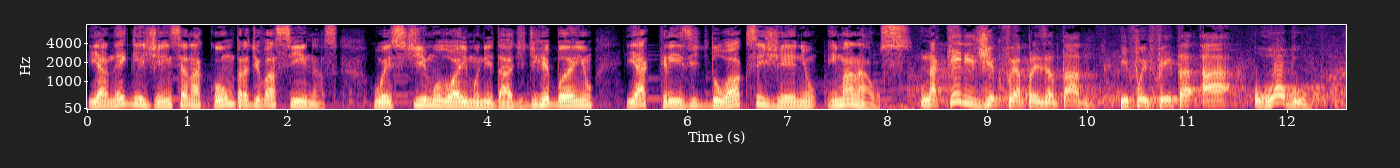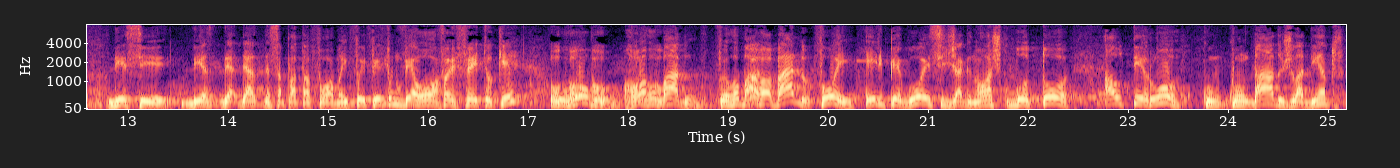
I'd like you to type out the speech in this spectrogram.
e a negligência na compra de vacinas, o estímulo à imunidade de rebanho e a crise do oxigênio em Manaus. Naquele dia que foi apresentado e foi feita a, o roubo desse, de, de, dessa plataforma e foi feito um BO. Foi feito o quê? O, o roubo? roubo? Foi roubado. Foi roubado. Foi roubado? Foi. Ele pegou esse diagnóstico, botou, alterou com, com dados lá dentro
